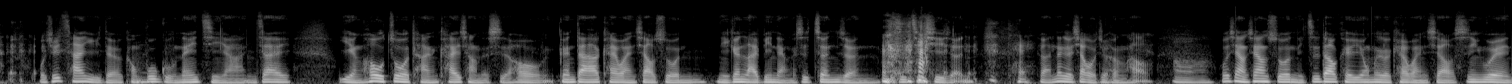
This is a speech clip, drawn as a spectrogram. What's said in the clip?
我去参与的恐怖谷那一集啊，你在演后座谈开场的时候，跟大家开玩笑说你你跟来宾两个是真人，不是机器人，对对吧？那个效果就很好。哦，我想象说，你知道可以用那个开玩笑，是因为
